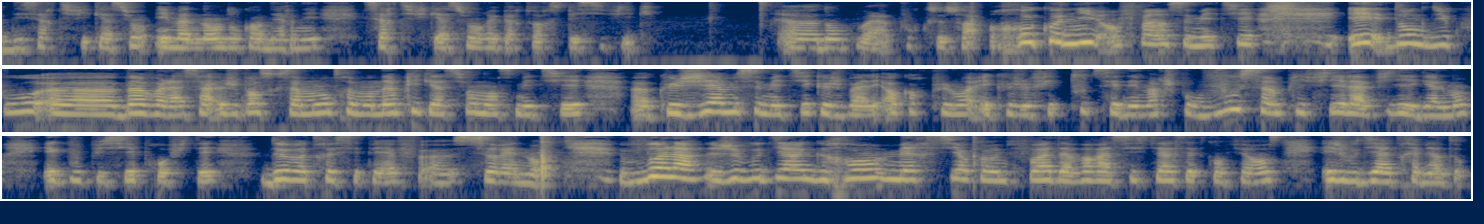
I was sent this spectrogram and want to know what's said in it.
des certifications et maintenant donc en dernier, certification répertoire spécifique. Euh, donc voilà, pour que ce soit reconnu enfin ce métier. Et donc du coup, euh, ben voilà, ça, je pense que ça montre mon implication dans ce métier, euh, que j'aime ce métier, que je veux aller encore plus loin et que je fais toutes ces démarches pour vous simplifier la vie également et que vous puissiez profiter de votre CPF sereinement. Voilà, je vous dis un grand merci encore une fois d'avoir assisté à cette conférence et je vous dis à très bientôt.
